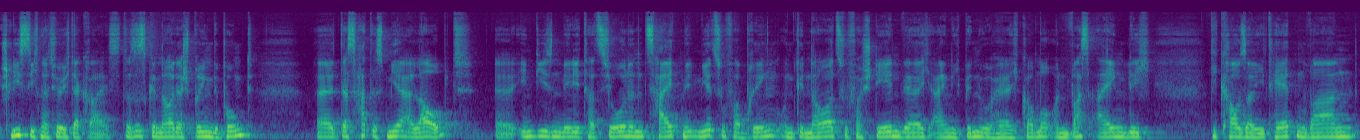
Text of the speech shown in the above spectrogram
schließt sich natürlich der Kreis. Das ist genau der springende Punkt. Äh, das hat es mir erlaubt, äh, in diesen Meditationen Zeit mit mir zu verbringen und genauer zu verstehen, wer ich eigentlich bin, woher ich komme und was eigentlich die Kausalitäten waren,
